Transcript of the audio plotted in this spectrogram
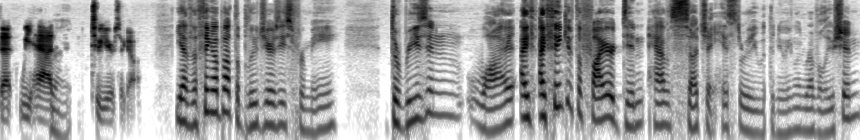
that we had right. two years ago. Yeah, the thing about the blue jerseys for me, the reason why I I think if the Fire didn't have such a history with the New England Revolution,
